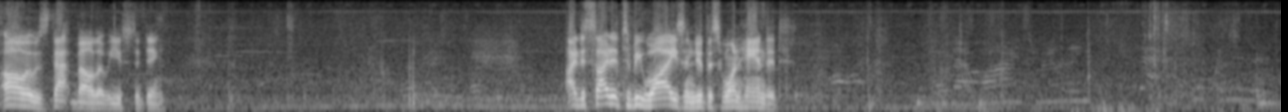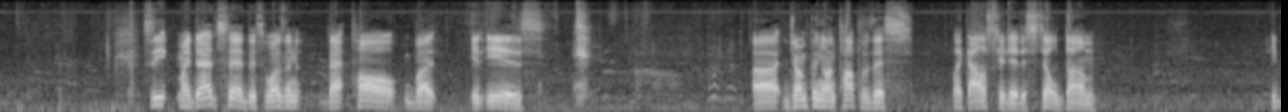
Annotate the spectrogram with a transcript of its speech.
Oh, it was that bell that we used to ding. I decided to be wise and do this one-handed. See, my dad said this wasn't that tall, but it is. Uh, jumping on top of this, like Alistair did, is still dumb. He,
